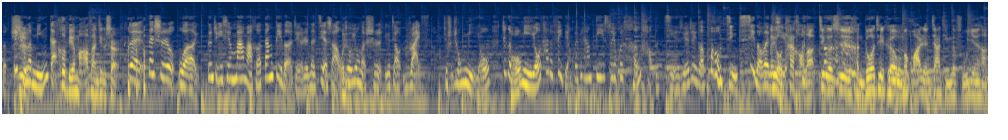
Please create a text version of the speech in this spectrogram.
的非常的敏感，特别麻烦这个事儿。对，但是我根据一些妈妈和当地的这个人的介绍，我就用的是一个叫 rice 的。就是这种米油，这个米油它的沸点会非常低，所以会很好的解决这个报警器的问题。哎呦，太好了，这个是很多这个我们华人家庭的福音哈。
